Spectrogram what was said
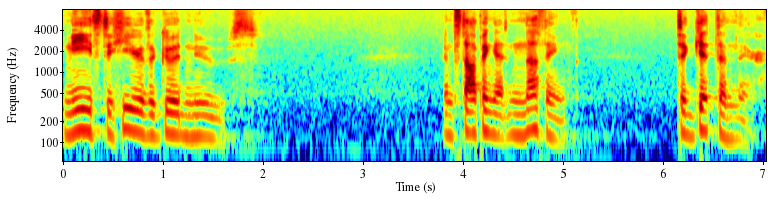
needs to hear the good news, and stopping at nothing to get them there.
